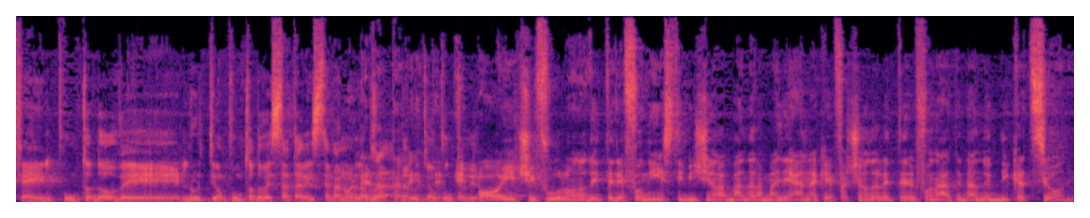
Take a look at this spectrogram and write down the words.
che è il punto dove l'ultimo punto dove è stata vista Emanuela Esattamente. Orlando, e poi ci furono dei telefonisti vicino alla banda della Magliana che facevano delle telefonate dando indicazioni.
